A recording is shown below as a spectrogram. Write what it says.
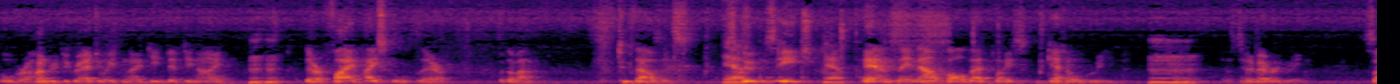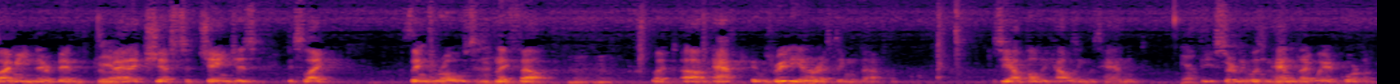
over 100 to graduate in 1959. Mm-hmm. There are five high schools there with about 2,000 Yeah. students each. Yeah. And they now call that place Ghetto Green Mm. instead of Evergreen. So, I mean, there have been dramatic shifts and changes. It's like things rose and they fell. Mm-hmm. But uh, after, it was really interesting to see how public housing was handled. Yeah. It certainly wasn't handled that way in Portland.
